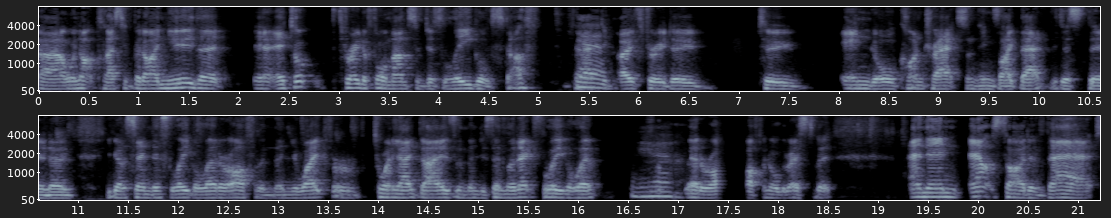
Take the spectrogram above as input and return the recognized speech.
uh, well, not classic, but I knew that it took three to four months of just legal stuff to yeah. have to go through to to end all contracts and things like that. You just you know you got to send this legal letter off, and then you wait for 28 days, and then you send the next legal le- yeah. letter off, and all the rest of it. And then outside of that,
